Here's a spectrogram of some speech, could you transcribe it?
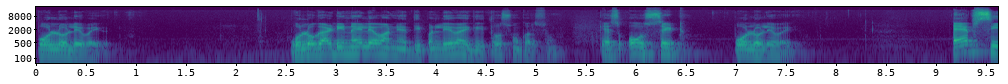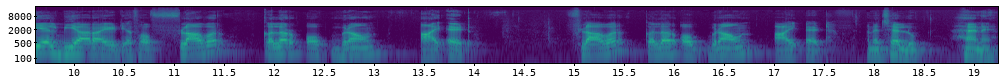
પોલો લેવાઈ ગઈ પોલો ગાડી નહીં લેવાની હતી, પણ લેવાઈ ગઈ, તો શું કરશું? કેસ, ઓ સેટ પોલો લેવાઈ ગઈ F CL B R I AT અથવા flower colour of brown I at. Flower colour of brown I at. અને છેલ્લું, હેને?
